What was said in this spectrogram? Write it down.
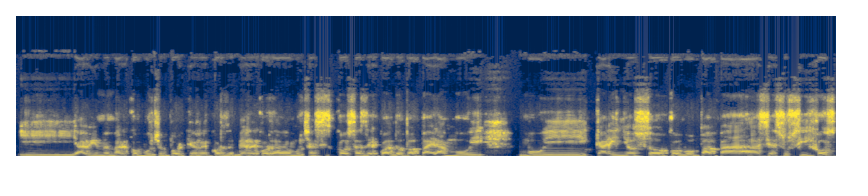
y a mí me marcó mucho porque me recordaba muchas cosas de cuando papá era muy, muy cariñoso como papá hacia sus hijos,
